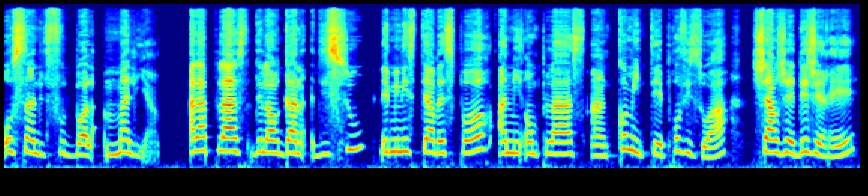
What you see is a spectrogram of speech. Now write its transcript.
au sein du football malien. À la place de l'organe dissous, le ministère des Sports a mis en place un comité provisoire chargé de gérer,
